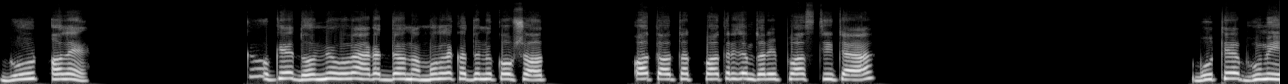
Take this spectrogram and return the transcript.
ভূত অলে ওকে ধর্মীয়ভাবে আঘাত দেওয়া না, মনে রাখার জন্য কৌশল। অত অর্থাৎ ধরে ভূতে ভূমি।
